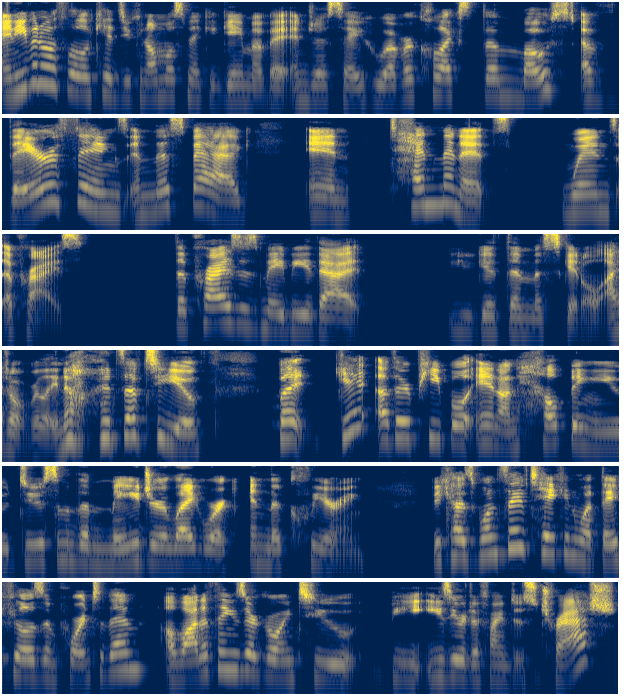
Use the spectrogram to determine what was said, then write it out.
And even with little kids, you can almost make a game of it and just say, whoever collects the most of their things in this bag in 10 minutes wins a prize. The prize is maybe that you give them a Skittle. I don't really know. It's up to you. But get other people in on helping you do some of the major legwork in the clearing. Because once they've taken what they feel is important to them, a lot of things are going to be easier to find as trash,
